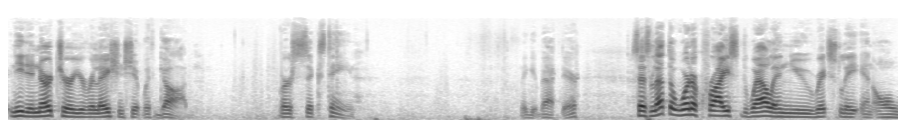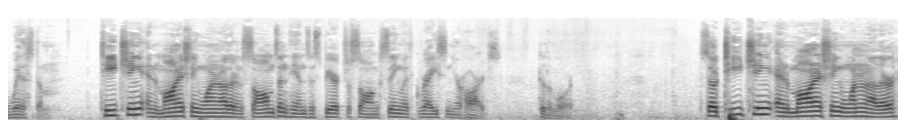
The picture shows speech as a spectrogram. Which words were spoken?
You need to nurture your relationship with God. Verse 16. Let me get back there. Says, Let the word of Christ dwell in you richly in all wisdom, teaching and admonishing one another in psalms and hymns and spiritual songs, sing with grace in your hearts to the Lord. So, teaching and admonishing one another,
